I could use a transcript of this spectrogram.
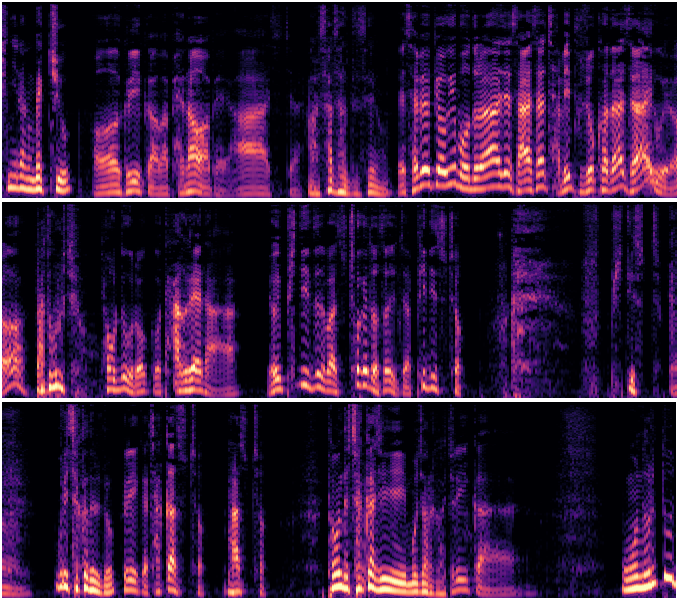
킨이랑 맥주. 어, 그러니까 막 배 나와 배. 아, 진짜. 아, 살살 드세요. 네, 새벽 경기 보더라 이제 살살 잠이 부족하다 생각이고요. 나도 그렇죠. 형도 그렇고 다 그래 다. 여기 PD도 막 수척해졌어 진짜. PD 수척. PD 수첩. 어. 우리 작가들도 그러니까 작가 수척. 다 수척. 더운데 잠까지 모자라가지고. 그러니까. 오늘은 또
